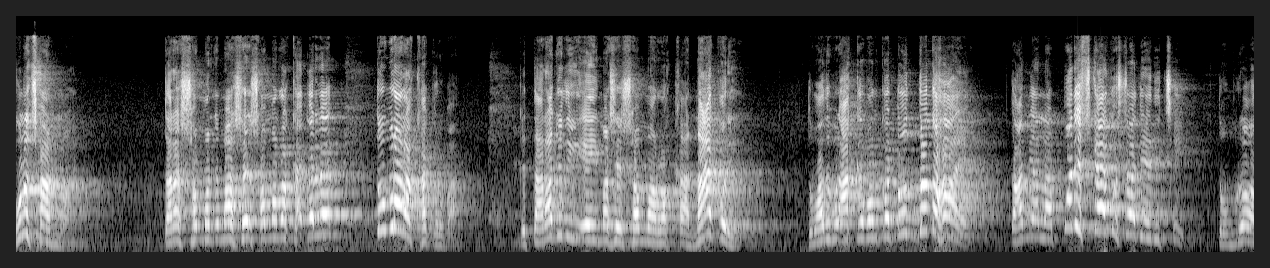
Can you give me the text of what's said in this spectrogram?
কোনো ছাড় নয়। তারা সম্মান মাসের সম্মান রক্ষা করবে, তোমরা রক্ষা করবা। কিন্তু তারা যদি এই মাসের সম্মান রক্ষা না করে, তোমাদের উপর আক্রমণ করতে উদ্যত হয়, তা আমি আল্লাহ পরিষ্কার ঘোষণা দিয়ে দিচ্ছি, তোমরাও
